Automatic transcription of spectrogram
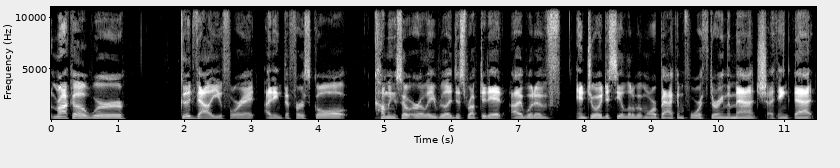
Morocco were good value for it. I think the first goal coming so early really disrupted it. I would have enjoyed to see a little bit more back and forth during the match. I think that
